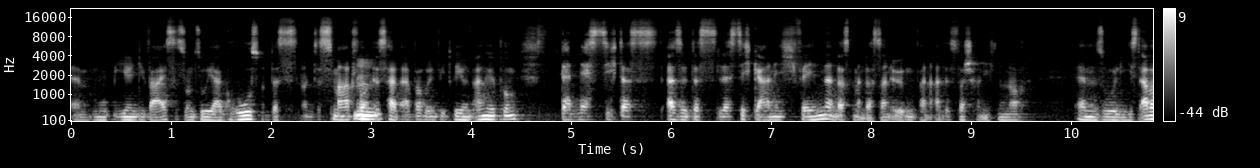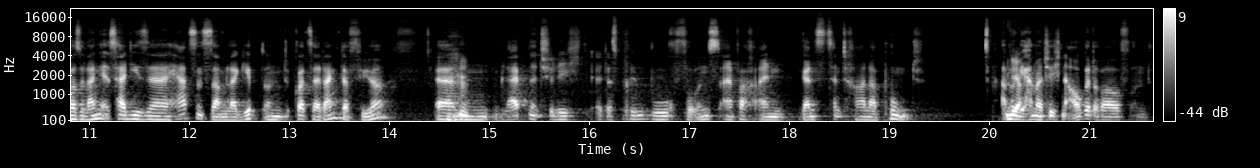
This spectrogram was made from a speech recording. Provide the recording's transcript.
ähm, mobilen Devices und so ja groß und das, und das Smartphone mhm. ist halt einfach irgendwie Dreh- und Angelpunkt, dann lässt sich das, also das lässt sich gar nicht verhindern, dass man das dann irgendwann alles wahrscheinlich nur noch ähm, so liest. Aber solange es halt diese Herzenssammler gibt und Gott sei Dank dafür, ähm, bleibt natürlich das Printbuch für uns einfach ein ganz zentraler Punkt. Aber ja. wir haben natürlich ein Auge drauf und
